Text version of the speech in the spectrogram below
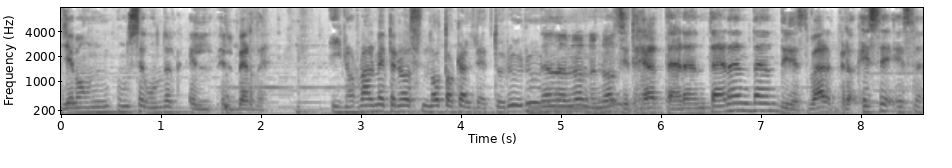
lleva un, un segundo el, el- el verde. Y normalmente no, no toca el de tururú. No, no, no, no, no. Si te dijera taran, taran, tan, pero ese, ese.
